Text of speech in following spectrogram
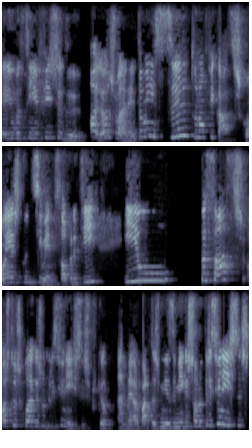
Caiu-me assim a ficha de, olha, Joana, então e se tu não ficasses com este conhecimento só para ti e o passasses aos teus colegas nutricionistas? Porque eu, a maior parte das minhas amigas são nutricionistas.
